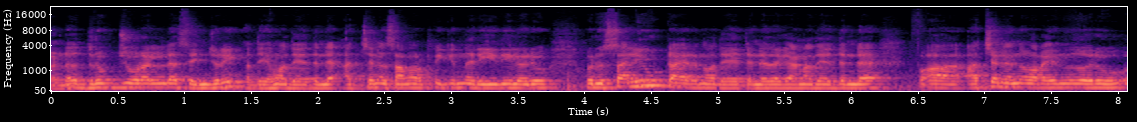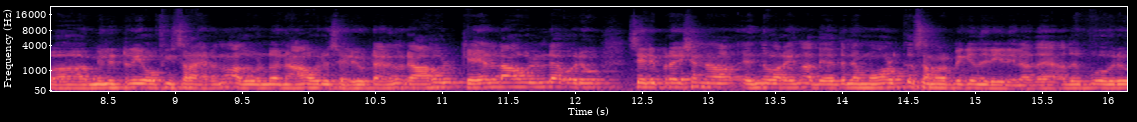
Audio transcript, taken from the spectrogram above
കണ്ടത്. ധ്രുവ് ജൂറലിന്റെ സെഞ്ചുറി അദ്ദേഹം അദ്ദേഹത്തിന്റെ അച്ഛന് സമർപ്പിക്കുന്ന രീതിയിലൊരു ഒരു ഒരു സല്യൂട്ട് ആയിരുന്നു അദ്ദേഹത്തിന്റെത്. കാരണം അദ്ദേഹത്തിന്റെ അച്ഛൻ എന്ന് പറയുന്നത് ഒരു മിലിറ്ററി ഓഫീസറായിരുന്നു അതുകൊണ്ട് തന്നെ ആ ഒരു സല്യൂട്ടായിരുന്നു രാഹുൽ കെ എൽ രാഹുലിന്റെ ഒരു സെലിബ്രേഷൻ എന്ന് പറയുന്നത് അദ്ദേഹത്തിന്റെ മോൾക്ക് സമർപ്പിക്കുന്ന രീതിയിൽ. അത് അത് ഒരു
